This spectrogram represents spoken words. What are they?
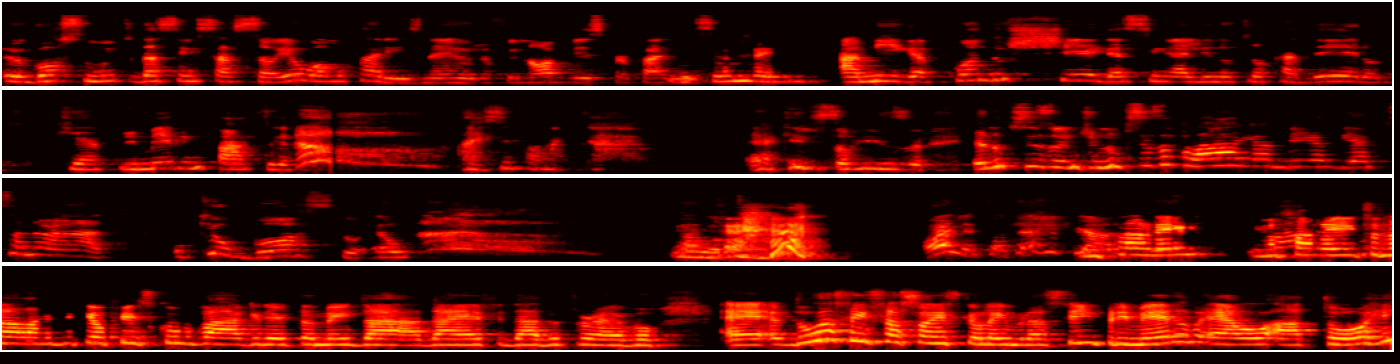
eu gosto muito da sensação. Eu amo Paris, né? Eu já fui nove vezes para Paris. Eu também. Amiga, quando chega assim ali no trocadeiro, que é o primeiro impacto, aí você fala, cara, é aquele sorriso. Eu não preciso, não precisa falar, ai, amei a viagem, precisa não, nada. O que eu gosto é o. É. Olha, tô até arrepiada. Eu falei, eu falei isso na live que eu fiz com o Wagner também, da, da FW Travel. É, duas sensações que eu lembro assim. Primeiro é a torre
